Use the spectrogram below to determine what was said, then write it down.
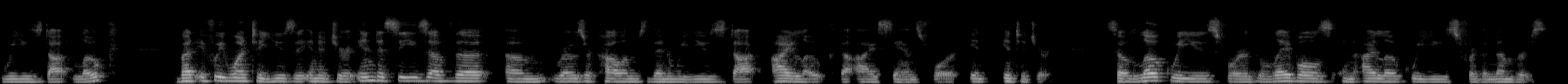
we use dot loc. But if we want to use the integer indices of the um, rows or columns, then we use dot iloc. The i stands for in integer. So loc we use for the labels and iloc we use for the numbers.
